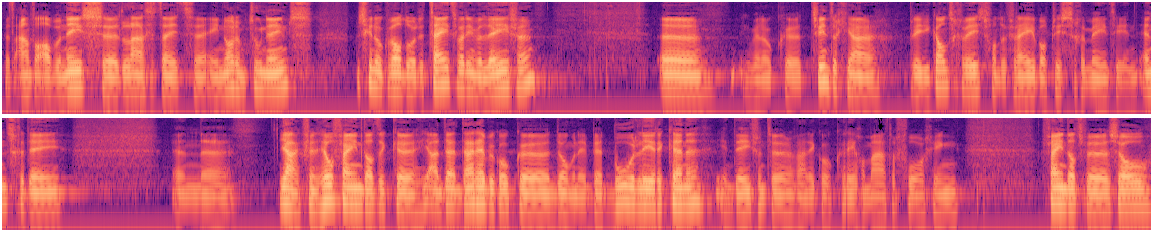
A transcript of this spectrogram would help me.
het aantal abonnees de laatste tijd enorm toeneemt. Misschien ook wel door de tijd waarin we leven. ik ben ook 20 jaar predikant geweest van de Vrije Baptistengemeente in Enschede. En ja, ik vind het heel fijn dat ik, uh, ja, daar, daar, heb ik ook uh, dominee Bert Boer leren kennen in Deventer, waar ik ook regelmatig voor ging. Fijn dat we zo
